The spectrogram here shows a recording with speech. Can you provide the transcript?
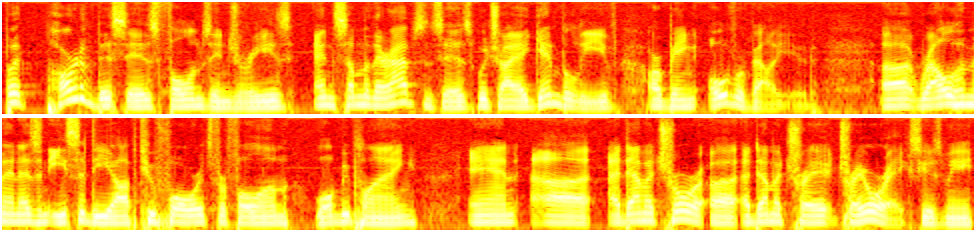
But part of this is Fulham's injuries and some of their absences, which I again believe are being overvalued. Uh, Raul Jimenez and Issa Diop, two forwards for Fulham, won't be playing. And uh, Adama, Traore, uh, Adama Traore, excuse me,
